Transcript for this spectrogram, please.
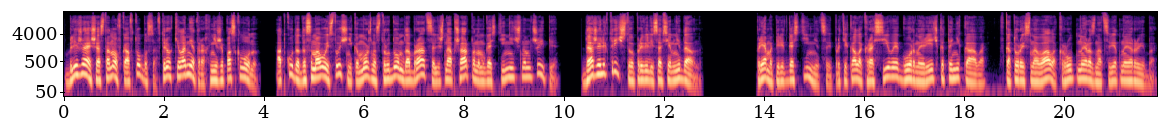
Ближайшая остановка автобуса в трех километрах ниже по склону, откуда до самого источника можно с трудом добраться лишь на обшарпанном гостиничном джипе. Даже электричество провели совсем недавно. Прямо перед гостиницей протекала красивая горная речка Таникава, в которой сновала крупная разноцветная рыба.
